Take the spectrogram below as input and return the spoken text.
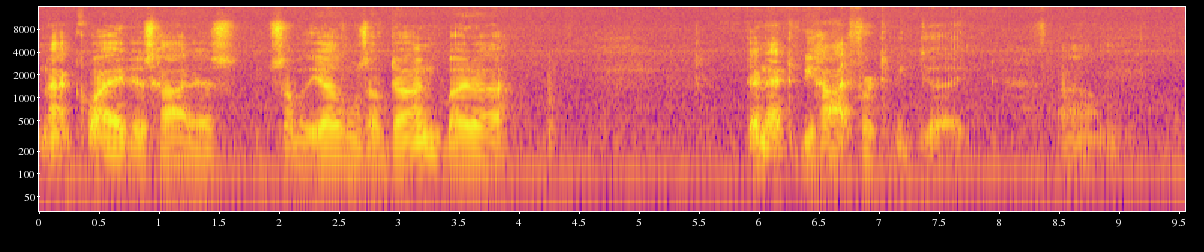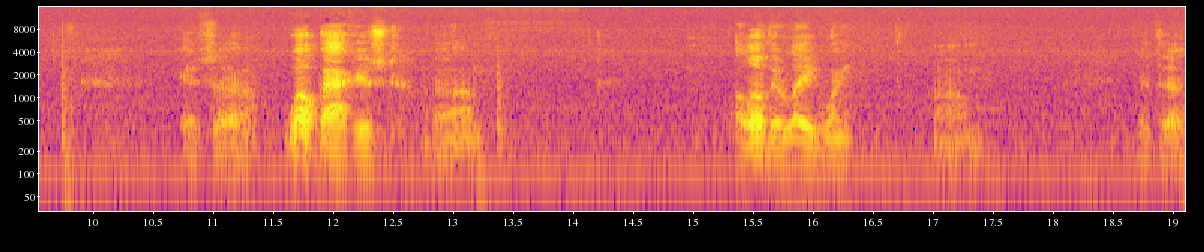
not quite as hot as some of the other ones I've done, but uh, doesn't have to be hot for it to be good. Um, it's uh, well packaged. Um, I love their labeling. Um, got the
